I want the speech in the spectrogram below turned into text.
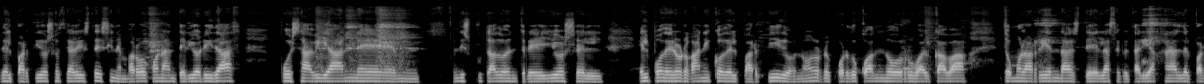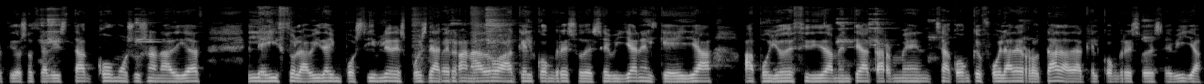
del Partido Socialista y sin embargo con anterioridad pues habían em, disputado entre ellos el, el, poder orgánico del partido. ¿no? Recuerdo cuando Rubalcaba tomó las riendas de la Secretaría General del Partido Socialista, cómo Susana Díaz le hizo la vida imposible después de haber ganado aquel Congreso de Sevilla en el que ella apoyó decididamente a Carmen Chacón, que fue la derrotada de aquel Congreso de Sevilla.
